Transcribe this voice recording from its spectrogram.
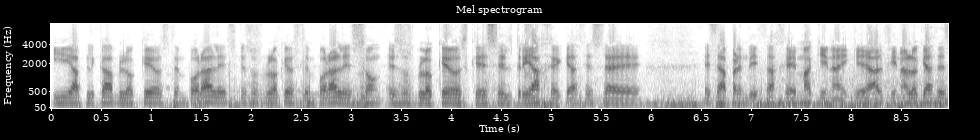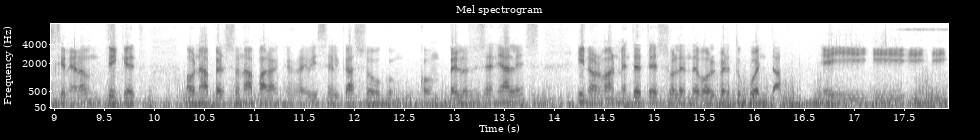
y aplica bloqueos temporales. Esos bloqueos temporales son esos bloqueos que es el triaje que hace ese, ese aprendizaje máquina y que al final lo que hace es generar un ticket a una persona para que revise el caso con, pelos y señales y normalmente te suelen devolver tu cuenta. Y, y, y,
